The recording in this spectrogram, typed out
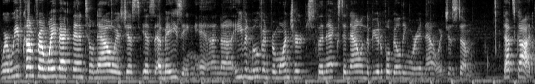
Where we've come from way back then till now is just is amazing, and uh, even moving from one church to the next, and now in the beautiful building we're in now, it just um, that's God.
